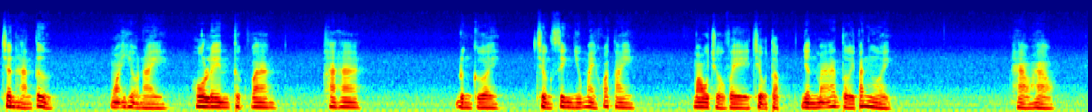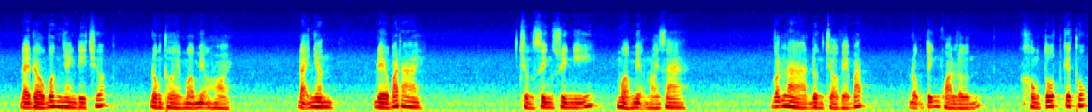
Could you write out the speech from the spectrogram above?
Chân hán tử, Ngoại hiệu này hô lên thực vang. Ha ha. Đừng cười. Trường sinh nhíu mày khoát tay. Mau trở về triệu tập nhân mã tới bắt người. Hào hào. Đại đầu bước nhanh đi trước, Đồng thời mở miệng hỏi. Đại nhân, đều bắt ai? Trường sinh suy nghĩ, Mở miệng nói ra. Vẫn là đừng trở về bắt. Động tĩnh quá lớn, Không tốt kết thúc.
